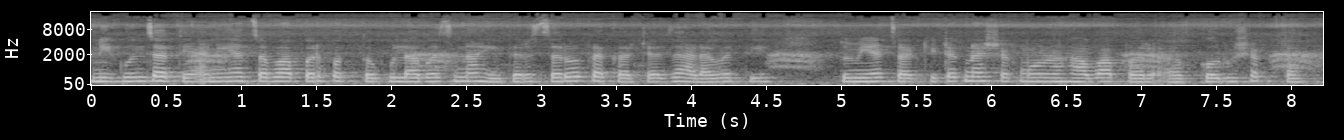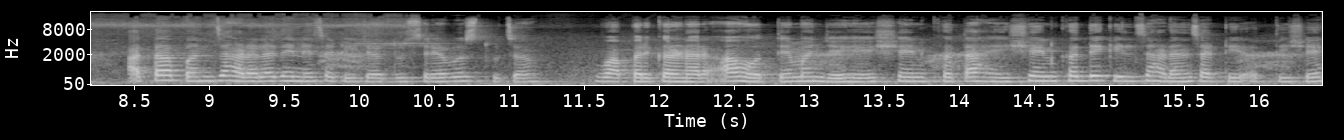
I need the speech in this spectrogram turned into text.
निघून जाते आणि याचा वापर फक्त गुलाबच नाही तर सर्व प्रकारच्या झाडावरती तुम्ही याचा कीटकनाशक म्हणून हा वापर करू शकता. आता आपण झाडाला देण्यासाठी ज्या दुसऱ्या वस्तूचा वापर करणार आहोत ते म्हणजे हे शेणखत आहे. शेणखत देखील झाडांसाठी अतिशय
